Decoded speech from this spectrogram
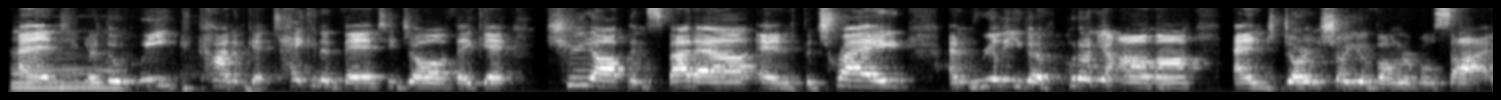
mm. and you know the mm. weak kind of get taken advantage of. They get chewed up and spat out and betrayed, and really you got to put on your armor and don't show your vulnerable side.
